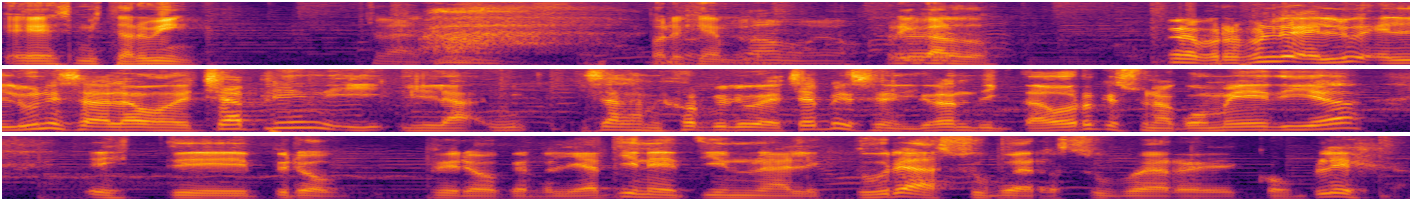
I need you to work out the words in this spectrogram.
es Mr. Bean, Claro. por ejemplo. Vámonos. Ricardo. Bueno, por ejemplo, el, lunes hablábamos de Chaplin y, la- quizás la mejor película de Chaplin es El Gran Dictador, que es una comedia, este, pero, pero que en realidad tiene, tiene una lectura súper, súper eh, compleja.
